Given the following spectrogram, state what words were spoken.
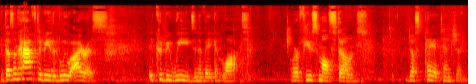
It doesn't have to be the blue iris. It could be weeds in a vacant lot or a few small stones. Just pay attention.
